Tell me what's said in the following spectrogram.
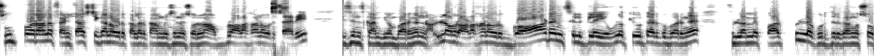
சூப்பரான ஃபேண்டாஸ்டிக்கான ஒரு கலர் காம்பினேஷன் சொல்லலாம். அவ்வளவு அழகான ஒரு சாரி டிசைன்ஸ் காமிக்கிறோம் பாருங்க. நல்ல ஒரு அழகான ஒரு கார்டன் சில்க்ல எவ்வளவு கியூட்டா இருக்கு பாருங்க. ஃபுல்லாமே பர்பிள்ல கொடுத்துருக்காங்க. ஸோ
